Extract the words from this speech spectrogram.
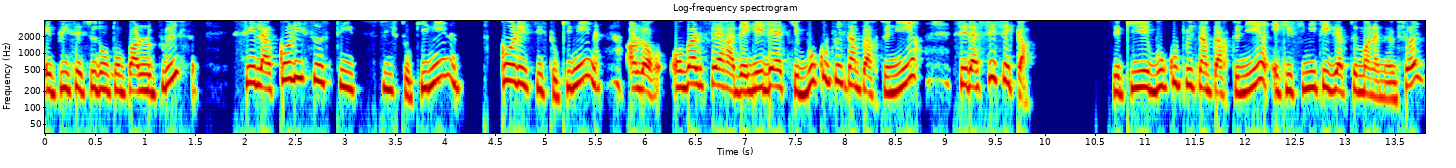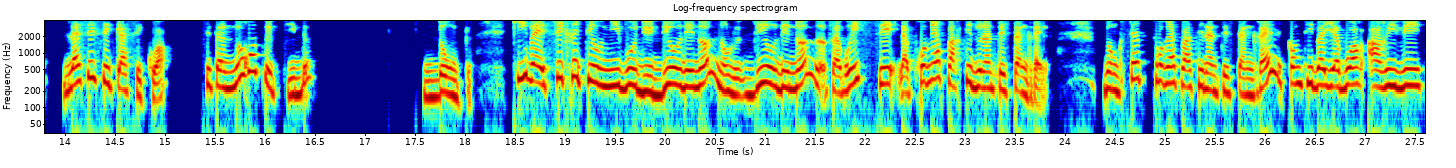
Et puis, c'est ceux dont on parle le plus. C'est la cholécystokinine. Cholécystokinine. Alors, on va le faire avec les lettres qui est beaucoup plus simple à retenir. C'est la CCK. Ce qui est beaucoup plus simple à retenir et qui signifie exactement la même chose. La CCK, c'est quoi? C'est un neuropeptide donc, qui va être sécrété au niveau du déodénum. Dans le déodénum, Fabrice, c'est la première partie de l'intestin grêle. Donc, cette première partie de l'intestin grêle, quand il va y avoir arrivé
